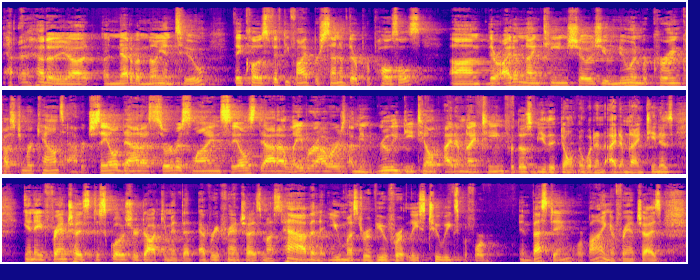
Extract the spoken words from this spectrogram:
had a, uh, a net of a million two. They closed 55% of their proposals. Um, their item 19 shows you new and recurring customer counts, average sale data, service line, sales data, labor hours. I mean, really detailed item 19 for those of you that don't know what an item 19 is in a franchise disclosure document that every franchise must have and that you must review for at least two weeks before investing or buying a franchise,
